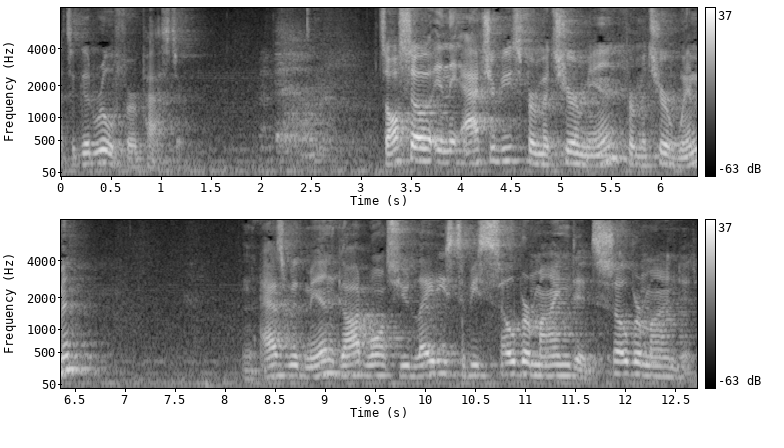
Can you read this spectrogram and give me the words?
That's a good rule for a pastor. It's also in the attributes for mature men, for mature women. And as with men, God wants you ladies to be sober minded, sober minded,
